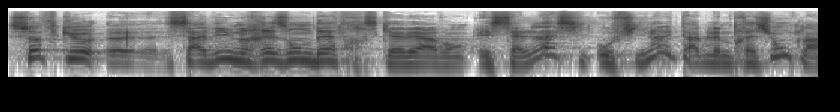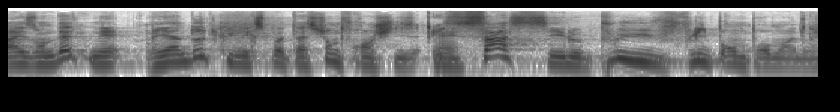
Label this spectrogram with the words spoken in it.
Sauf que euh, ça avait une raison d'être, ce qu'il y avait avant. Et celle-là, si, au final, tu as l'impression que la raison d'être n'est rien d'autre qu'une exploitation de franchise. Et Ouais. ça, c'est le plus flippant pour moi. Donc.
